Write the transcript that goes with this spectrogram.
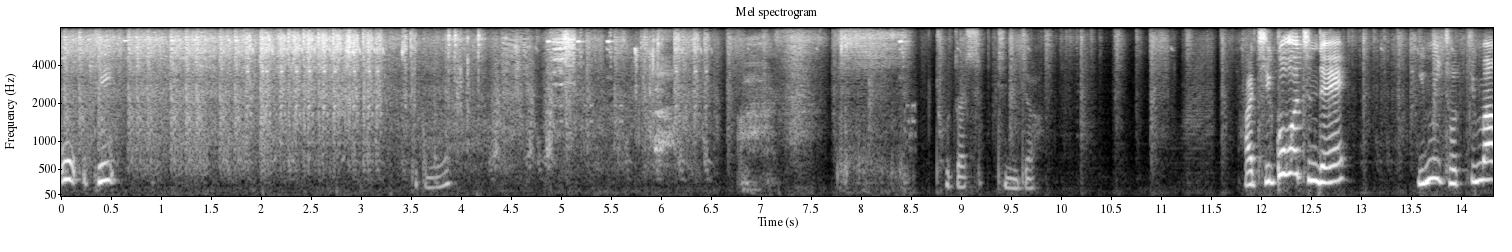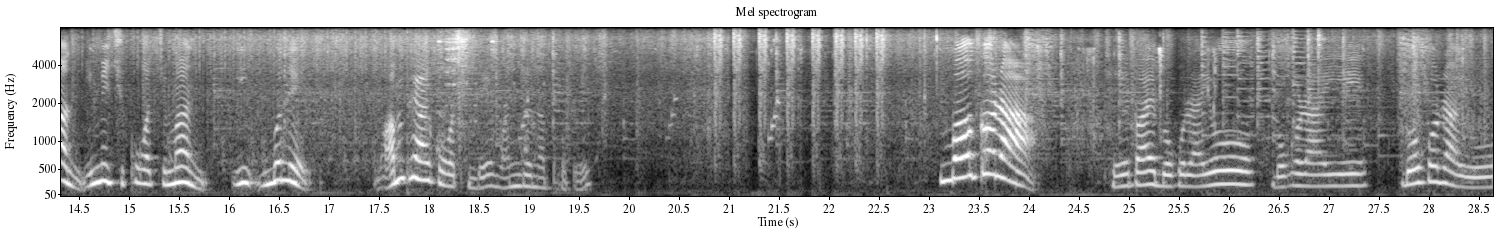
오, 오케이. 잠깐만요. 아, 저 자식 진짜. 아, 질 것 같은데? 이미 졌지만, 이미 질 것 같지만, 이, 이번에 완패할 것 같은데? 완전 아파도. 먹어라! 제발 먹어라요. 먹어라예. 먹어라요.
